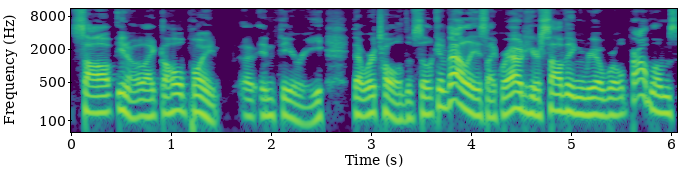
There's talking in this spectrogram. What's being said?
solve you know like the whole point uh, in theory that we're told of silicon valley is like we're out here solving real world problems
